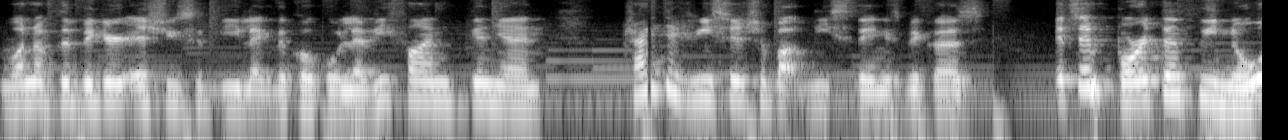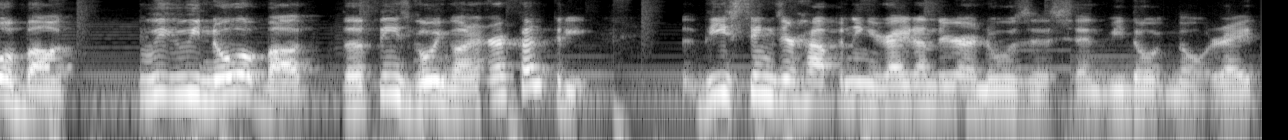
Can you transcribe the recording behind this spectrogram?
one of the bigger issues would be like the Coco Levy Fund. Ganyan. Try to research about these things because it's important we know about we, we know about the things going on in our country. These things are happening right under our noses and we don't know, right?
